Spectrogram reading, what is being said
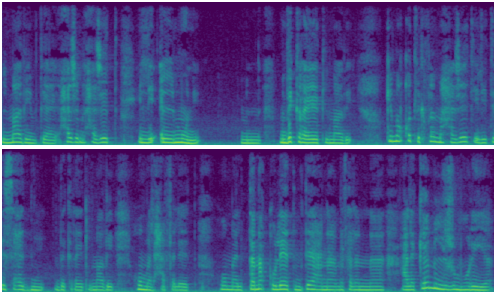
الماضي متاعي. حاجة من الحاجات اللي ألموني من من ذكريات الماضي. كما قلت لك فما حاجات اللي تسعدني ذكريات الماضي. هما الحفلات هما التنقلات متاعنا مثلا على كامل الجمهورية.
